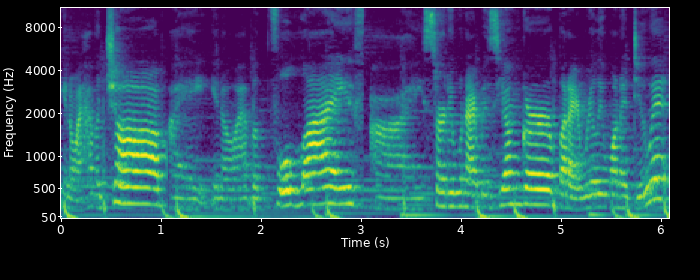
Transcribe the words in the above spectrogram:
you know, I have a job, I, you know, I have a full life, I started when I was younger, but I really want to do it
